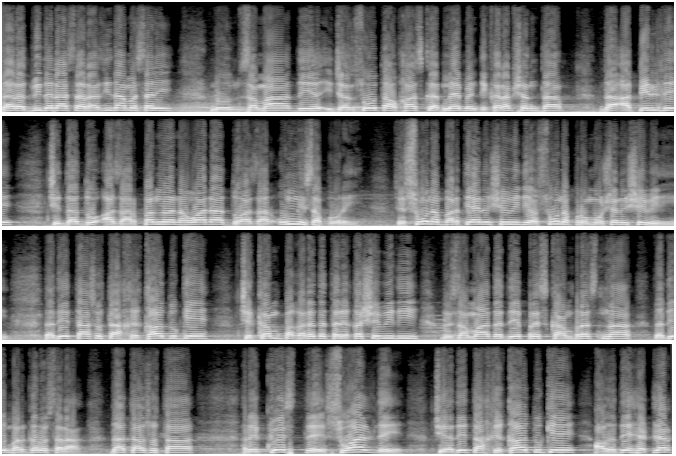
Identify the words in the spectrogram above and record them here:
دا را دوی د لاسه راځي دا مسلې نو زما د ایجنسو ته او خاص کر نیب انټي کرپشن ته دا اپیل دی چې د 2015 نه والا 2019 پورې چې سونه برتیان شوی دي او سونه پروموشن شوی دي د دې تاسو تحقیقات وکړي چې کم په غلطه طریقه شوی دي نو زما د دې پریس کانفرنس نه د دې مرګرو سره دا تاسو ته تا ریکوست دی سوال دی چې د تحقیقاتو کې او د هټلر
